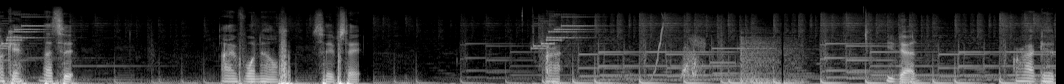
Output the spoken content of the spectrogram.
Okay, that's it. I have one health. Save state. Alright. You dead? Alright, good.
